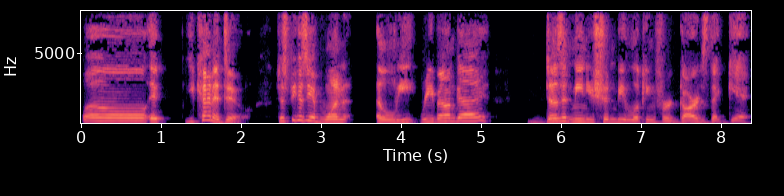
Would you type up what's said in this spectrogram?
Well, it you kind of do. Just because you have one elite rebound guy doesn't mean you shouldn't be looking for guards that get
